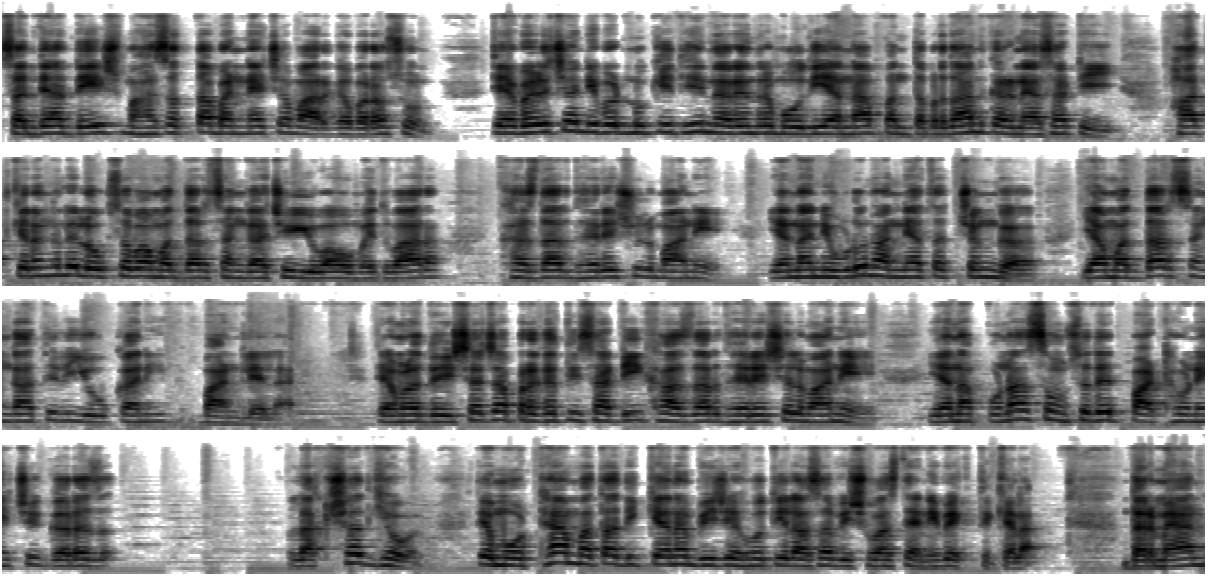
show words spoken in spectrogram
सध्या देश महासत्ता बनण्याच्या मार्गावर असून त्यावेळच्या निवडणुकीतही नरेंद्र मोदी यांना पंतप्रधान करण्यासाठी हातकरंगले लोकसभा मतदारसंघाचे युवा उमेदवार खासदार धैर्यशील माने यांना निवडून आणण्याचा चंग या मतदारसंघातील युवकांनी बांधलेला आहे. त्यामुळे देशाच्या प्रगतीसाठी खासदार धैर्यशील माने यांना पुन्हा संसदेत पाठवण्याची गरज लक्षात घेऊन ते मोठ्या मताधिक्यानं विजय होतील असा विश्वास त्यांनी व्यक्त केला. दरम्यान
